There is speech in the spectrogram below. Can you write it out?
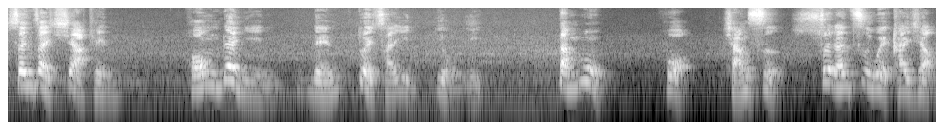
生在夏天，红壬寅年对财运有利，但木火强势，虽然智慧开窍，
